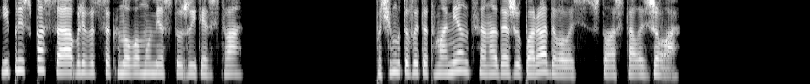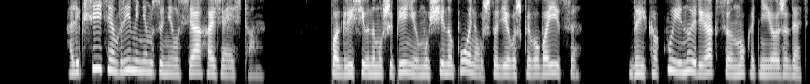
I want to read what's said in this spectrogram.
и приспосабливаться к новому месту жительства. Почему-то в этот момент она даже порадовалась, что осталась жива. Алексей тем временем занялся хозяйством. По агрессивному шипению мужчина понял, что девушка его боится. Да и какую иной реакцию он мог от нее ожидать?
